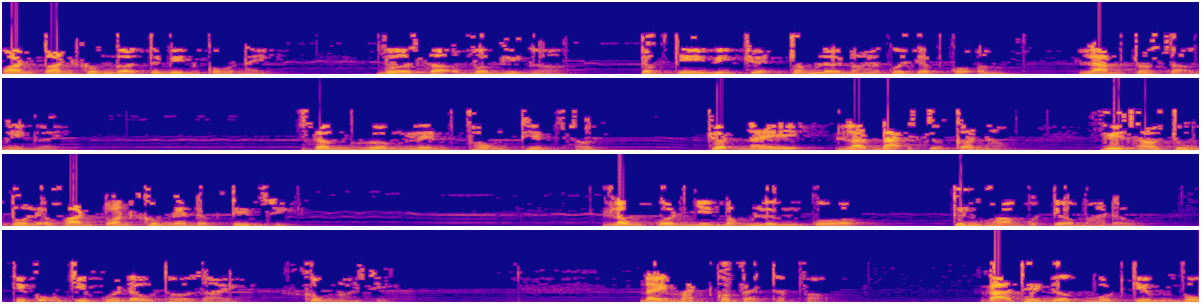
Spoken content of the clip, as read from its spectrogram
Hoàn toàn không ngờ tới biến cố này. Vừa sợ vừa nghi ngờ, Tức thì bị chuyện trong lời nói của Diệp Cổ Âm Làm cho sợ ngây người. Dâng hương lên phong thiên sơn. Chuyện này là đại sự cỡ nào? Vì sao chúng tôi lại hoàn toàn không nghe được tin gì? Long quân nhìn bóng lưng của Kinh hoàng của tiểu ma đầu, Thì cũng chỉ cúi đầu thở dài, Không nói gì. Đáy mắt có vẻ thất vọng. Gã thấy được một kiếm vô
